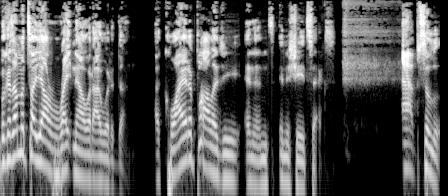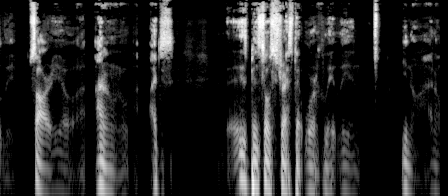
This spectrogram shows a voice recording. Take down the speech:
Because I'm gonna tell y'all right now what I would have done. A quiet apology and then initiate sex. Absolutely. Sorry, yo. I don't know. I just it's been so stressed at work lately and you know, I don't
